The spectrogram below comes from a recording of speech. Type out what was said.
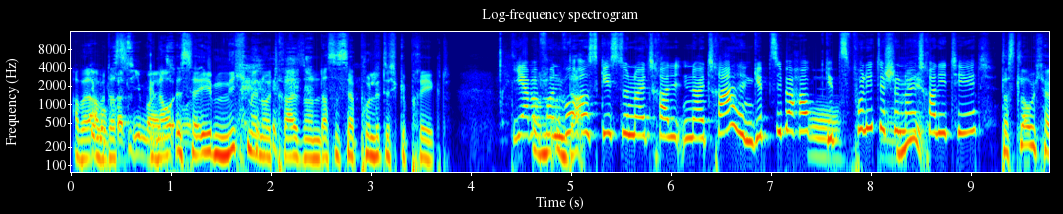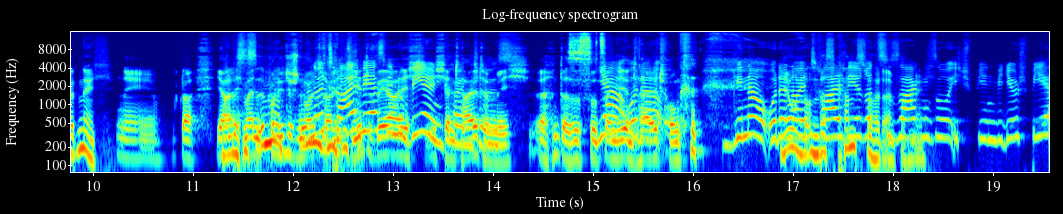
Aber, aber das genau ist ja eben nicht mehr neutral, sondern das ist ja politisch geprägt. Ja, aber und, von und wo aus gehst du neutral, neutral hin? Gibt's überhaupt, hm. gibt's politische nee, Neutralität? Das glaube ich halt nicht. Nee, klar. Ja, Weil ich meine, politische Neutralität neutral wäre, ich, ich enthalte mich. Das ist sozusagen ja, die Enthaltung. Oder, genau, oder ja, neutral wäre halt zu sagen, nicht. so, ich spiele ein Videospiel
